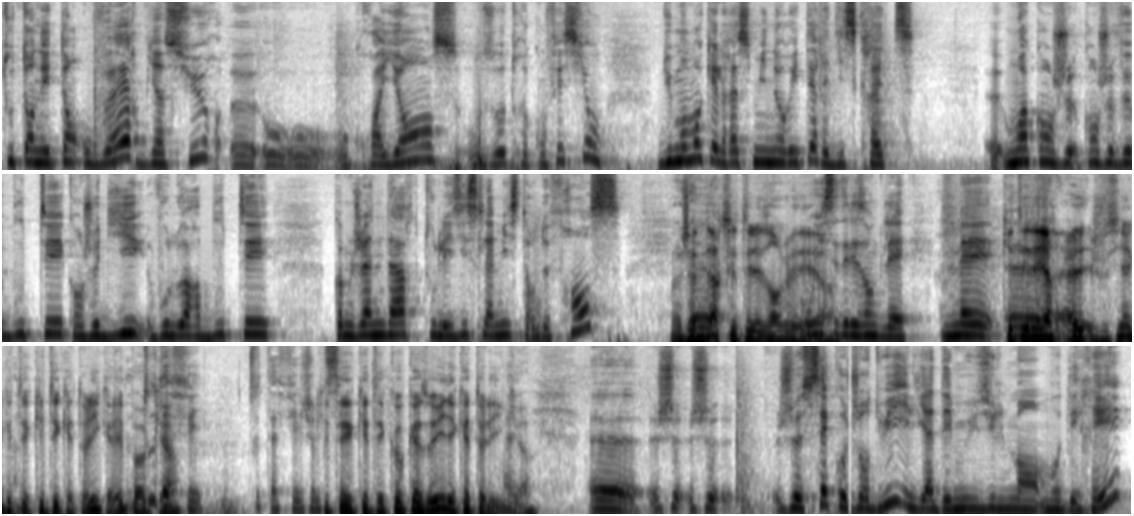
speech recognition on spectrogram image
tout en étant ouvert, bien sûr, euh, aux, croyances, aux autres confessions. Du moment qu'elle reste minoritaire et discrète. Euh, moi, quand je, quand je veux bouter, quand je dis vouloir bouter, comme Jeanne d'Arc, tous les islamistes hors de France, Jeanne d'Arc, c'était les Anglais. Oui, hein. c'était les Anglais. Mais, qui était d'ailleurs, euh, je vous souviens, qui était, qui était catholique à l'époque. Tout à hein. fait, tout à fait, je qui le sais. Qui était caucasoïde et catholique. Hein. Euh, je, je, je, sais qu'aujourd'hui, il y a des musulmans modérés,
